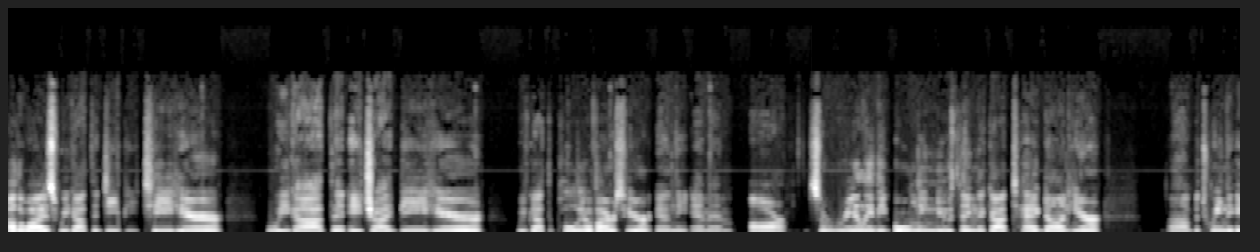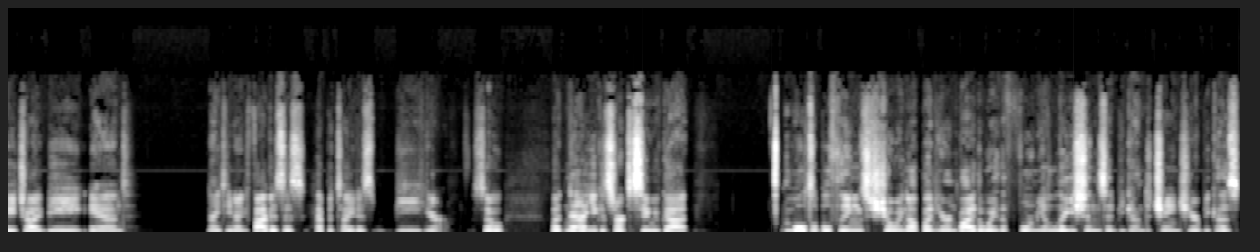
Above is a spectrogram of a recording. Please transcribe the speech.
Otherwise, we got the DPT here, we got the HIB here, we've got the polio virus here, and the MMR. So, really, the only new thing that got tagged on here uh, between the HIB and 1995 is this hepatitis B here. So, but now you can start to see we've got multiple things showing up on here. And by the way, the formulations had begun to change here because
